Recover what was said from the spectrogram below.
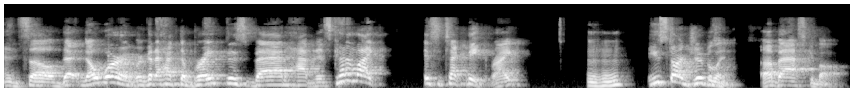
and so that don't worry, we're gonna have to break this bad habit. It's kind of like it's a technique, right? Mm-hmm you start dribbling a basketball,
